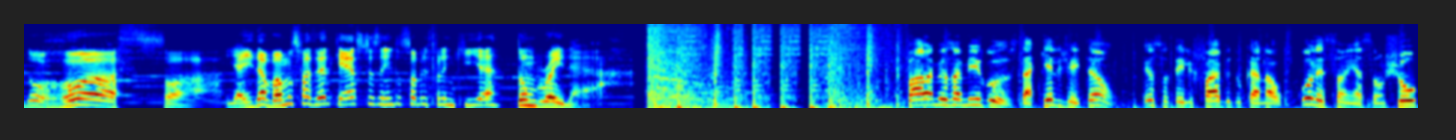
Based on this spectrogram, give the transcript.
do Rosso. E ainda vamos fazer casts ainda sobre franquia Tomb Raider. Fala, meus amigos, daquele jeitão? Eu sou Tele Fábio do canal Coleção em Ação Show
